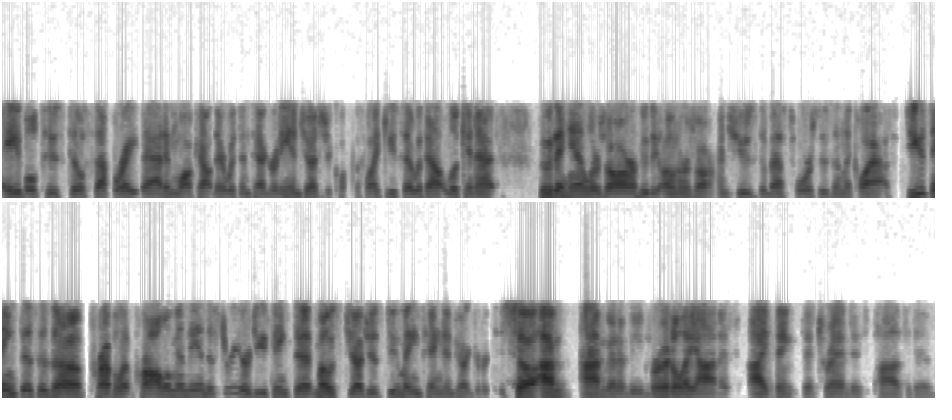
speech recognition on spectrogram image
able to still separate that and walk out there with integrity and judge the class, like you said, without looking at who the handlers are, who the owners are, and choose the best horses in the class. Do you think this is a prevalent problem in the industry, or do you think that most judges do maintain integrity? So I'm I'm going to be brutally honest. I think the trend is positive.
